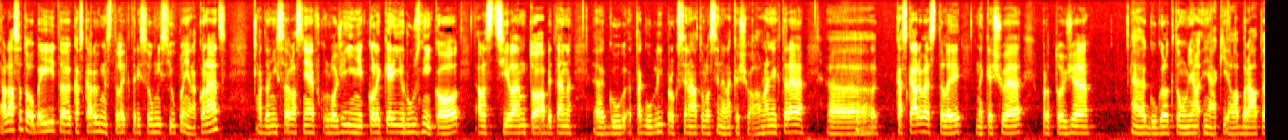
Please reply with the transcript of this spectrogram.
Ale dá se to obejít eh, kaskádovými styly, které se umístí úplně nakonec a do nich se vlastně vloží několikerý různý kód, ale s cílem to, aby ten eh, Google, ta Google proxy na to vlastně nenakešovala. Ona některé uh, kaskádové styly nekešuje, protože Google k tomu měl i nějaký elaborát, eh,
